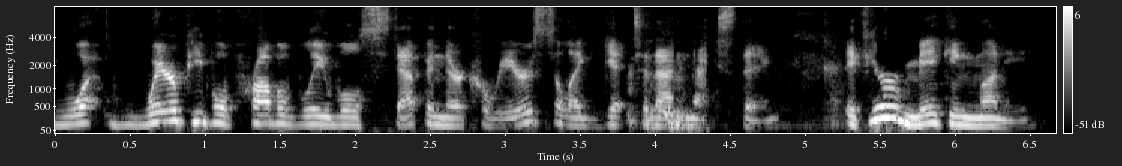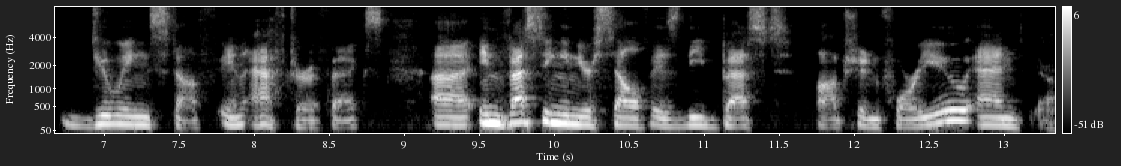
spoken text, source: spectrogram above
what where people probably will step in their careers to like get to that next thing. If you're making money doing stuff in After Effects, uh, investing in yourself is the best option for you. And yeah.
